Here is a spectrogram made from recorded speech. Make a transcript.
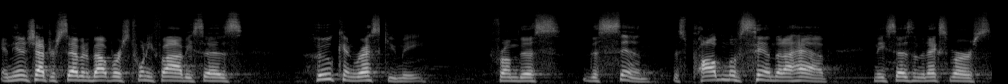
In the end of chapter 7, about verse 25, he says, Who can rescue me from this, this sin, this problem of sin that I have? And he says in the next verse,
